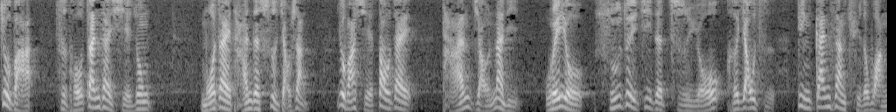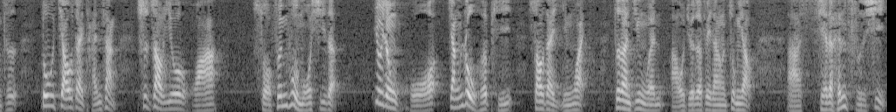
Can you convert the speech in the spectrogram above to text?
就把指头沾在血中。抹在坛的四角上，又把血倒在坛角那里，唯有赎罪祭的脂油和腰子，并杆上取的网子，都浇在坛上，是照耶和华所吩咐摩西的。又用火将肉和皮烧在营外。这段经文啊，我觉得非常的重要啊，写的很仔细，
